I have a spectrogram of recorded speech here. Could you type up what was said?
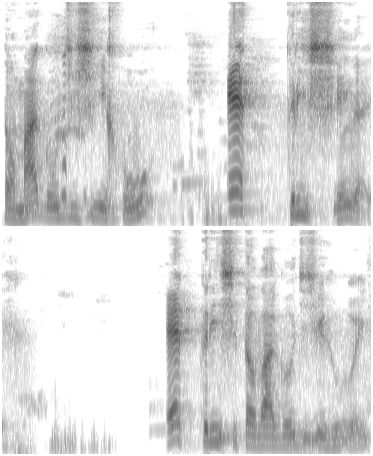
tomar gol de Giroud é triste, hein, velho? É triste tomar gol de Giroud, hein?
